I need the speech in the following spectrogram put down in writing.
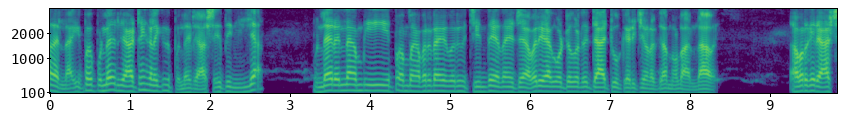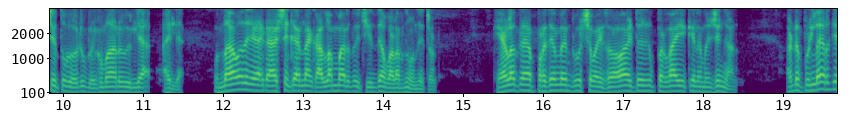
അതല്ല ഇപ്പം പിള്ളേർ രാഷ്ട്രീയം കളിക്കുന്നത് പിള്ളേർ രാഷ്ട്രീയത്തിൽ ഇല്ല പിള്ളേരെല്ലാം ഈ ഇപ്പം അവരുടെ ഒരു ചിന്ത എന്താ വെച്ചാൽ അവരെ അങ്ങോട്ടും ഇങ്ങോട്ടും ടാറ്റു ഒക്കെ അടിച്ച് നടക്കുക എന്നുള്ളതല്ലാതെ അവർക്ക് രാഷ്ട്രീയത്തോട് ഒരു ബഹുമാനവും ഇല്ല അല്ല ഒന്നാമത് രാഷ്ട്രീയക്കാരെല്ലാം കള്ളന്മാരുന്ന ചിന്ത വളർന്നു വന്നിട്ടുണ്ട്. കേരളത്തിലെ പ്രചരണം രൂക്ഷമായി. സ്വഭാവമായിട്ട് പ്രളയിക്കുന്ന മനുഷ്യൻ കാണും. അതുകൊണ്ട് പിള്ളേർക്ക്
